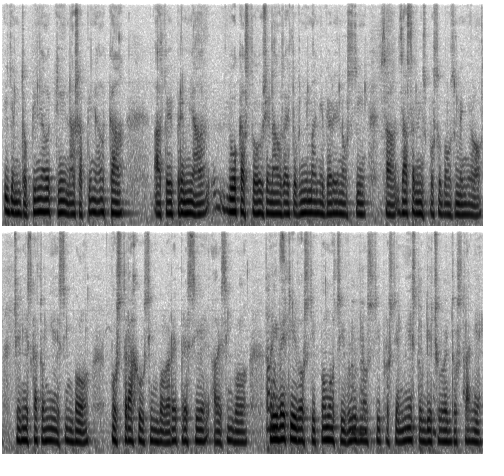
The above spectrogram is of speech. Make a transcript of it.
idem do Pinelky, naša Pinelka, a to je pre mňa dôkaz toho, že naozaj to vnímanie verejnosti sa zásadným spôsobom zmenilo. Čiže dneska to nie je symbol postrachu, symbol represie, ale symbol pomoci. privetivosti, pomoci, vľudnosti, uh-huh. proste miesto, kde človek dostane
